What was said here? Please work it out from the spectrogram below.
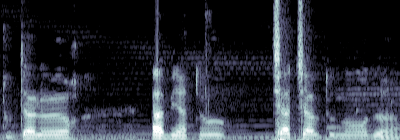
tout à l'heure. À bientôt. Ciao ciao tout le monde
